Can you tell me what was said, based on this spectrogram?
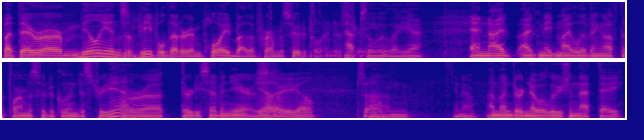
But there are millions of people that are employed by the pharmaceutical industry. Absolutely, yeah. And I've I've made my living off the pharmaceutical industry Yeah. for uh, 37 years. Yeah, so, there you go. So um, you know, I'm under no illusion that they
